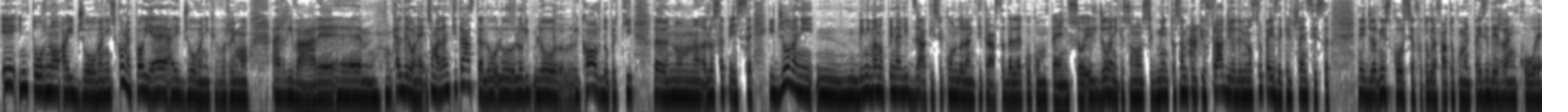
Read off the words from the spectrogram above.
e intorno ai giovani. Siccome poi è ai giovani che vorremmo arrivare, eh, Calderone, insomma, l'antitrust, lo, lo, lo, lo ricordo per chi eh, non lo sapesse, i giovani mh, venivano penalizzati secondo l'antitrust dall'equo compenso. Penso, e i giovani che sono un segmento sempre più fragile del nostro paese che il Censis nei giorni scorsi ha fotografato come il paese del rancore.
